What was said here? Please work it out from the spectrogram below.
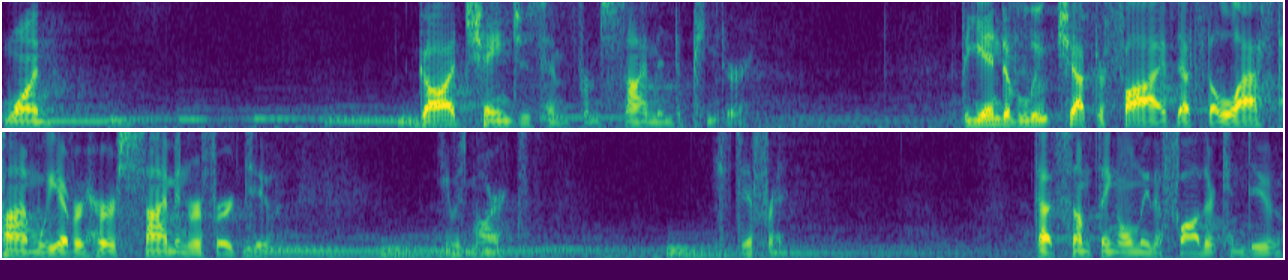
One, God changes him from Simon to Peter. At the end of Luke chapter 5, that's the last time we ever hear Simon referred to. He was marked, he's different. That's something only the Father can do.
